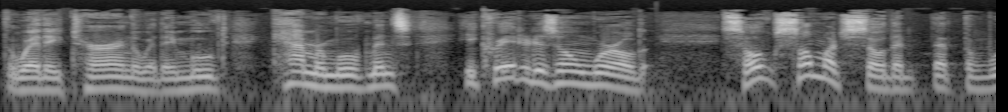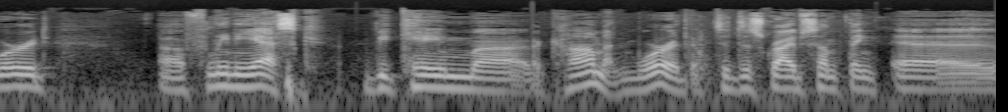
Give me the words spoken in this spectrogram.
the way they turned, the way they moved, camera movements. He created his own world, so, so much so that, that the word uh, Fellini-esque became uh, a common word to describe something. Uh,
